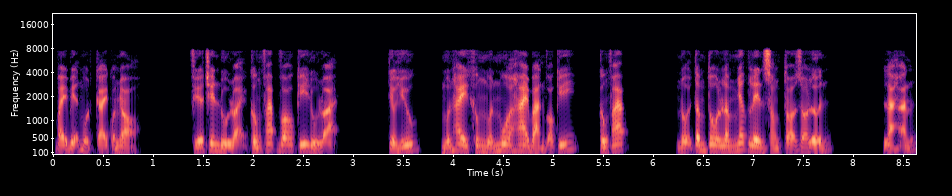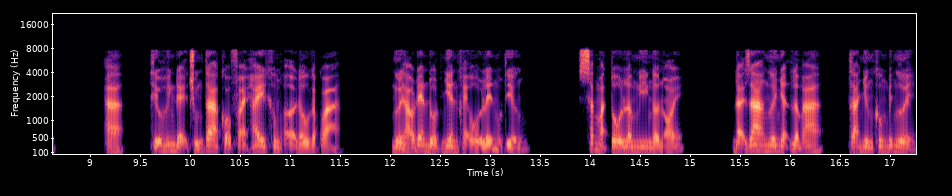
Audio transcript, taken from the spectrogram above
bày biện một cái quán nhỏ. Phía trên đủ loại công pháp võ kỹ đủ loại. Tiểu hữu, muốn hay không muốn mua hai bản võ kỹ, công pháp? Nội tâm tô lâm nhấc lên sóng to gió lớn. Là hắn. A, tiểu huynh đệ chúng ta có phải hay không ở đâu gặp qua? Người áo đen đột nhiên khẽ ổ lên một tiếng. Sắc mặt tô lâm nghi ngờ nói. Đại gia ngươi nhận lầm a, ta nhưng không biết ngươi.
